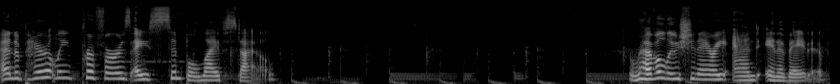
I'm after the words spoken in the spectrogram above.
and apparently prefers a simple lifestyle. Revolutionary and innovative,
